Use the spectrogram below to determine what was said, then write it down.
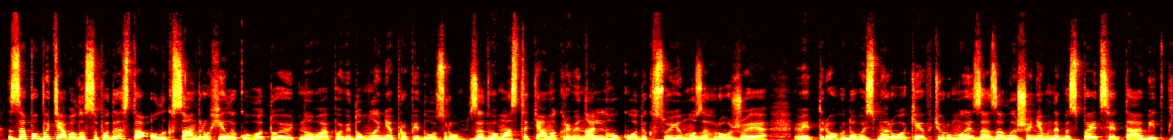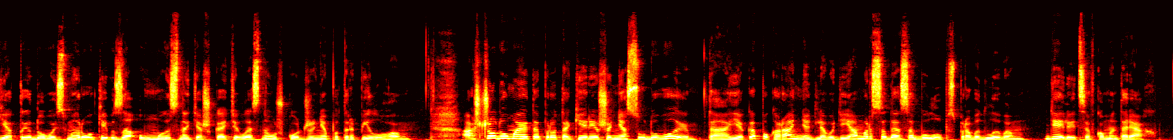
За побиття велосипедиста Олександру Хілику готують нове повідомлення про підозру. За двома статтями кримінального кодексу йому загрожує від 3 до 8 років тюрми за залишення в небезпеці та від 5 до 8 років за умисне тяжке тілесне ушкодження потерпілого. А що думаєте про такі рішення суду ви? Та яке покарання для водія Мерседеса було б справедливим? Діліться в коментарях.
